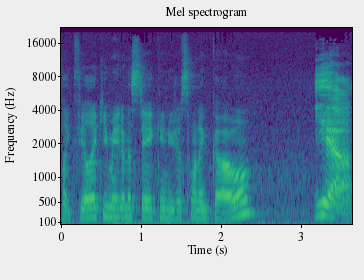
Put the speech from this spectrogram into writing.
like feel like you made a mistake and you just want to go. Yeah.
